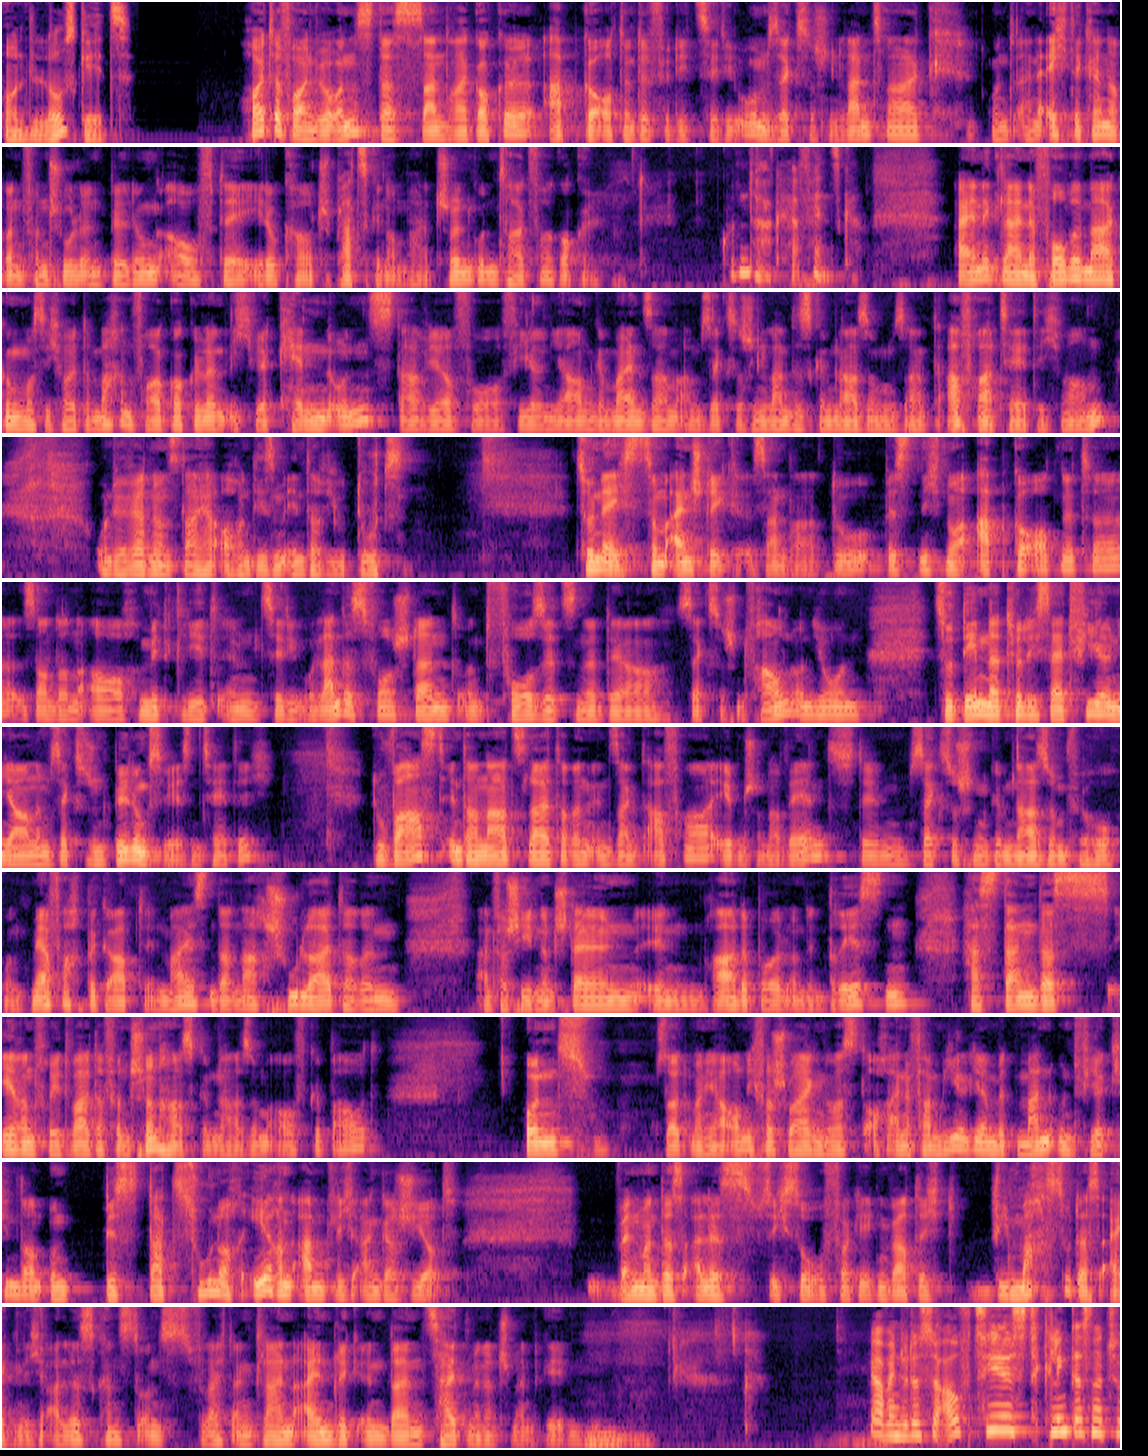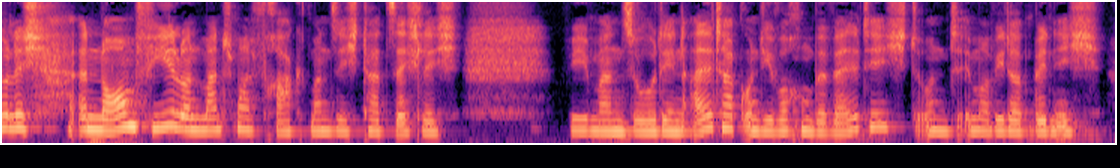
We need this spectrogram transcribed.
Und los geht's. Heute freuen wir uns, dass Sandra Gockel, Abgeordnete für die CDU im Sächsischen Landtag und eine echte Kennerin von Schule und Bildung auf der EdoCouch Platz genommen hat. Schönen guten Tag, Frau Gockel. Guten Tag, Herr Fenske. Eine kleine Vorbemerkung muss ich heute machen. Frau Gockel und ich, wir kennen uns, da wir vor vielen Jahren gemeinsam am Sächsischen Landesgymnasium St. Afra tätig waren. Und wir werden uns daher auch in diesem Interview duzen. Zunächst zum Einstieg, Sandra. Du bist nicht nur Abgeordnete, sondern auch Mitglied im CDU-Landesvorstand und Vorsitzende der Sächsischen Frauenunion. Zudem natürlich seit vielen Jahren im sächsischen Bildungswesen tätig. Du warst Internatsleiterin in St. Afra, eben schon erwähnt, dem sächsischen Gymnasium für Hoch- und Mehrfachbegabte in Meißen, danach Schulleiterin an verschiedenen Stellen in Radebeul und in Dresden, hast dann das Ehrenfried Walter von Schirnhaus Gymnasium aufgebaut und sollte man ja auch nicht verschweigen, du hast auch eine Familie mit Mann und vier Kindern und bist dazu noch ehrenamtlich engagiert. Wenn man das alles sich so vergegenwärtigt, wie machst du das eigentlich alles? Kannst du uns vielleicht einen kleinen Einblick in dein Zeitmanagement geben? Ja, wenn du das so aufzählst, klingt das natürlich enorm viel und manchmal fragt man sich tatsächlich, wie man so den Alltag und die Wochen bewältigt. Und immer wieder bin ich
